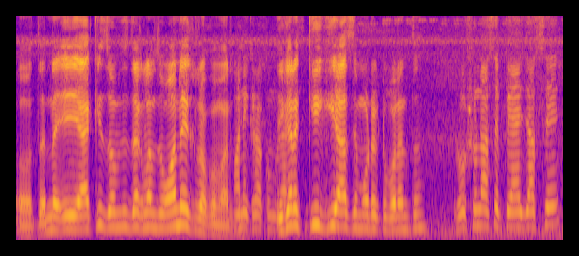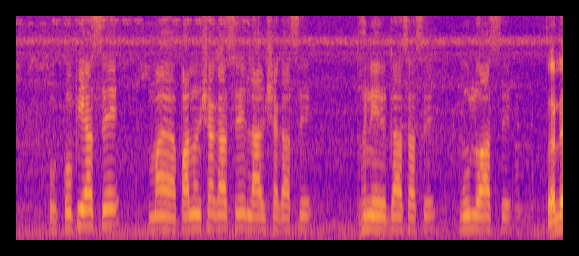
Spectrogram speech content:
ও তা না এই একই জমিতে দেখলাম যে অনেক রকম আর অনেক রকম এখানে কি কি আছে মোট একটু বলেন তো। রসুন আছে পেঁয়াজ আছে কপি আছে মা- পালং শাক আছে লাল শাক আছে ধনের গাছ আছে মূলো আছে। তাহলে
